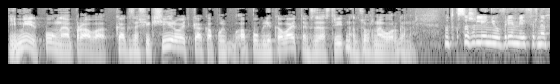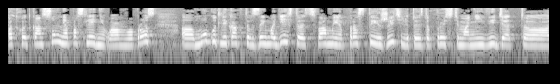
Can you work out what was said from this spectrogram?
имеет полное право как зафиксировать, как опу- опубликовать, так заострить надзорные органы. Вот, к сожалению, время эфирное подходит к концу. У меня последний вам вопрос. А Могут ли как-то взаимодействовать с вами простые жители? То есть, допустим, они видят э,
